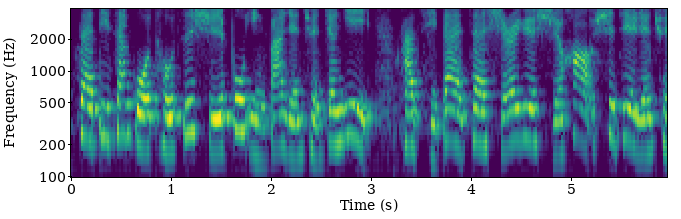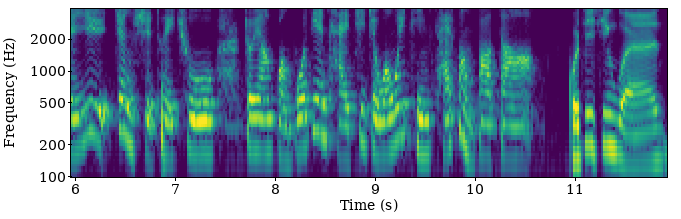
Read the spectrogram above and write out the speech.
在第三国投资时不引发人权争议。他期待在十二月十号世界人权日正式推出。中央广播电台记者王威婷采访报道。国际新闻。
